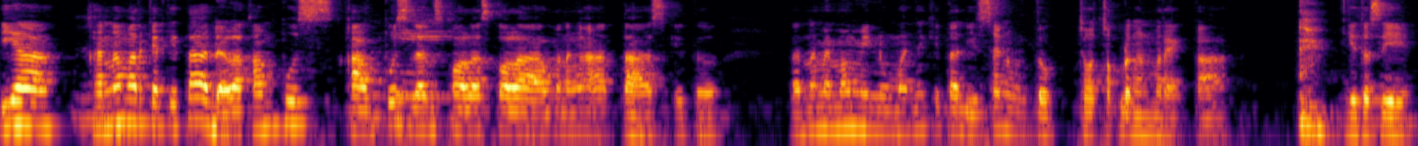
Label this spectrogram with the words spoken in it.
iya Hmm. karena market kita adalah kampus kampus Oke. dan sekolah-sekolah menengah atas gitu karena memang minumannya kita desain untuk cocok dengan mereka gitu sih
